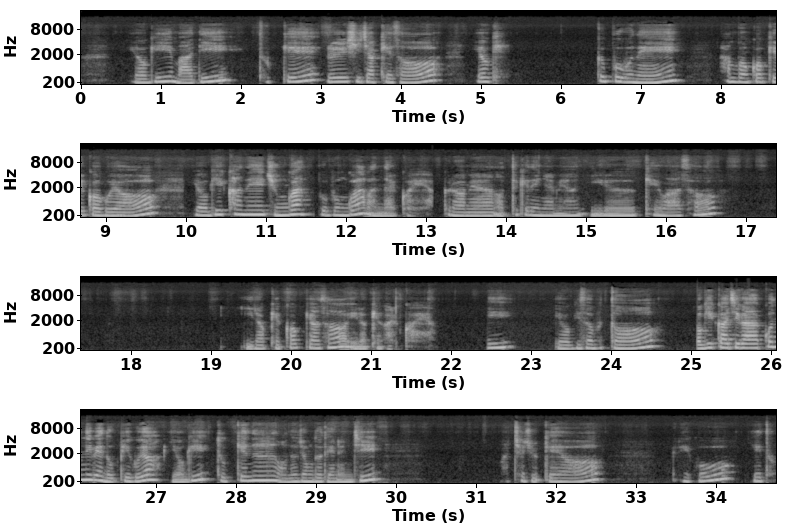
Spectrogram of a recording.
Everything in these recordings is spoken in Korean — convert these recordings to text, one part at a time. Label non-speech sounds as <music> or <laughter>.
여기 마디 두께를 시작해서 여기 끝부분에 한번 꺾일 거고요. 여기 칸의 중간 부분과 만날 거예요. 그러면 어떻게 되냐면 이렇게 와서 이렇게 꺾여서 이렇게 갈 거예요. 이 여기서부터 여기까지가 꽃잎의 높이고요. 여기 두께는 어느 정도 되는지 맞춰줄게요. 그리고 얘도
